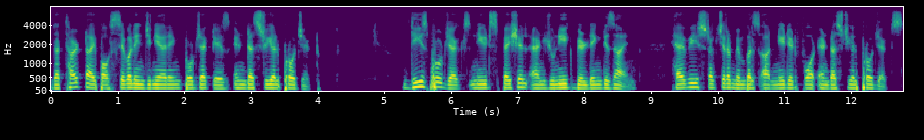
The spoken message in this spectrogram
The third type of civil engineering project is industrial project. These projects need special and unique building design. Heavy structural members are needed for industrial projects.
